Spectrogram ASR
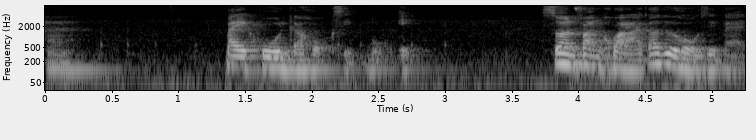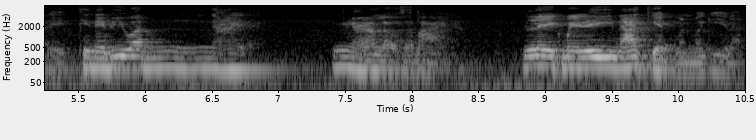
ห้าไปคูณกับหกสิบบวก x ส่วนฝั่งขวาก็คือหกสิบแปด x ทีนี้พี่ว่า งานเราสบาย เลขไม่ได้น่าเกลียดเหมือนเมื่อกี้แหละ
